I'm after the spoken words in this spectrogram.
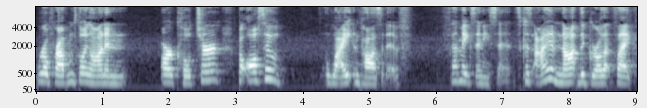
real problems going on in our culture, but also light and positive. If that makes any sense. Because I am not the girl that's like,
